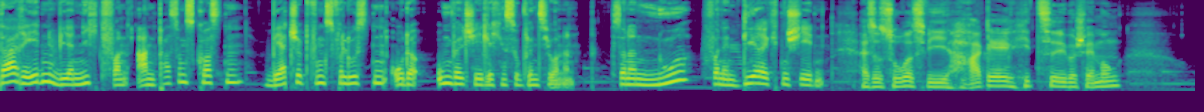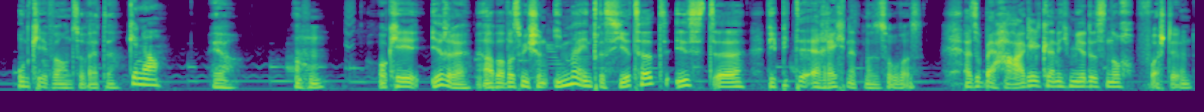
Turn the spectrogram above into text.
da reden wir nicht von Anpassungskosten, Wertschöpfungsverlusten oder umweltschädlichen Subventionen, sondern nur von den direkten Schäden. Also sowas wie Hagel, Hitze, Überschwemmung und Käfer und so weiter. Genau. Ja. Mhm. Okay, irre. Aber was mich schon immer interessiert hat, ist, äh, wie bitte errechnet man sowas? Also bei Hagel kann ich mir das noch vorstellen.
